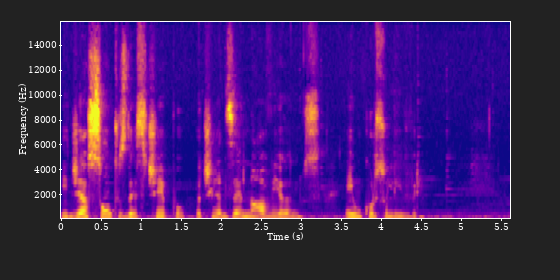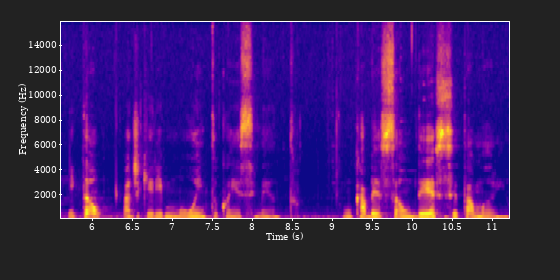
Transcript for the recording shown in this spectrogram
e de assuntos desse tipo, eu tinha 19 anos, em um curso livre. Então, adquiri muito conhecimento, um cabeção desse tamanho.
